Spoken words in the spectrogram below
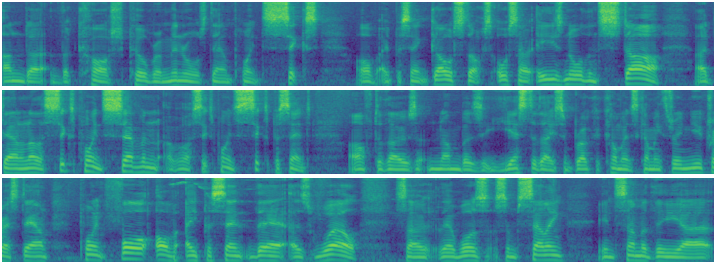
under the cosh. Pilbara Minerals down 0.6 of a percent. Gold stocks also eased. Northern Star uh, down another 6.7 or 6.6 percent after those numbers yesterday. Some broker comments coming through. Newcrest down 0.4 of a percent there as well. So there was some selling in some of the uh,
